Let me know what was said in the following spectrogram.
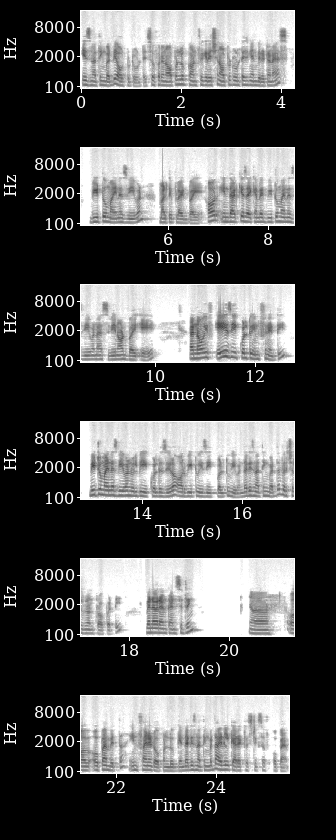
is nothing but the output voltage. So for an open loop configuration, output voltage can be written as V2 minus V1 multiplied by A. Or in that case, I can write V2 minus V1 as V0 by A. And now if A is equal to infinity, V2 minus V1 will be equal to 0 or V2 is equal to V1. That is nothing but the virtual ground property whenever I am considering uh, op-amp with the infinite open loop gain. That is nothing but the ideal characteristics of op-amp.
